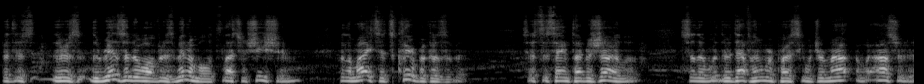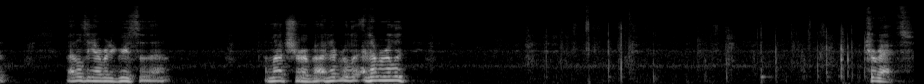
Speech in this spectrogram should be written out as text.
But there's there's the residue of it is minimal. It's less than shishim, but the mice it's clear because of it. So it's the same type of shayla. So they're, they're definitely more pricing which are answered it. I don't think everybody agrees to that. I'm not sure about. I never really, I never really. Correct,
